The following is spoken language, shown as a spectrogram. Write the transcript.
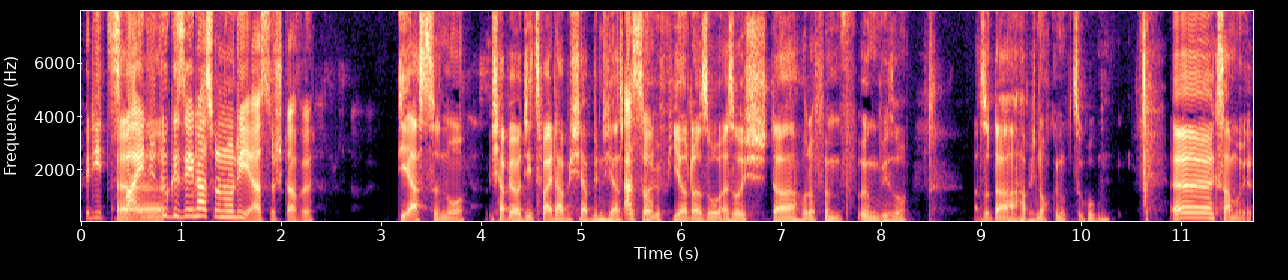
Für die zwei, Äh, die du gesehen hast, oder nur die erste Staffel? Die erste nur. Ich habe ja die zweite habe ich ja bin ich erst bei so. Folge 4 oder so, also ich da oder 5 irgendwie so. Also da habe ich noch genug zu gucken. Äh, Samuel.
